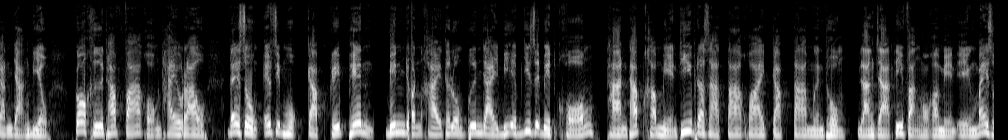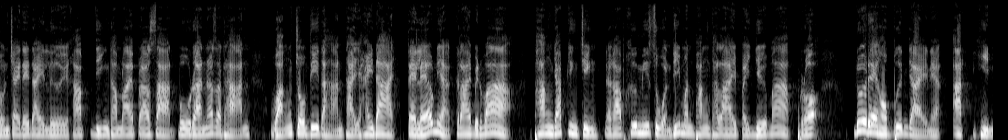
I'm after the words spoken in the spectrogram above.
กันอย่างเดียว ก็คือทัพฟ้าของไทยเราได้ส่ง F16 กับกริปเพนบินย่อนไข่ถล่มปืนใหญ่ BM21 ของฐานทัพเขมรที่ปราสาทตาควายกับตาเมือนทม หลังจากที่ฝั่งของเขมรเองไม่สนใจใด ๆ เลยครับ ยิงทำลายปราสาทโบราณสถาน หวังโจมตีทหารไทยให้ได้ แต่แล้วเนี่ยกลายเป็นว่าพังยับจริง ๆ นะครับ คือมีส่วนที่มันพังทลายไปเยอะมาก เพราะด้วยแรงของปืนใหญ่เนี่ยอัดหิน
